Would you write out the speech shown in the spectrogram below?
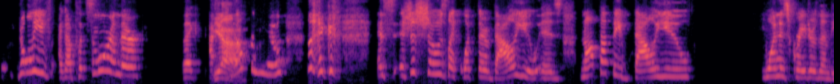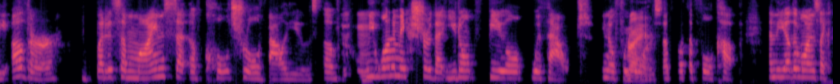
More. don't leave. I gotta put some more in there. Like yeah. i'm helping you. Like it just shows like what their value is. Not that they value one is greater than the other but it's a mindset of cultural values of mm-hmm. we want to make sure that you don't feel without you know for right. yours. That's what's a full cup. And the other one is like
